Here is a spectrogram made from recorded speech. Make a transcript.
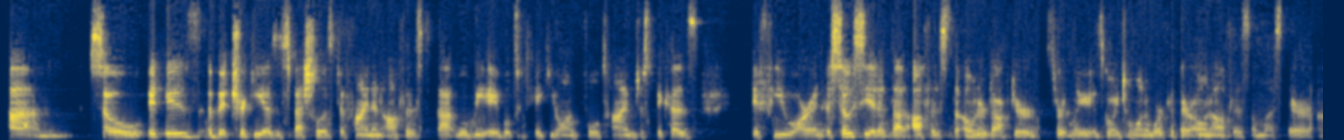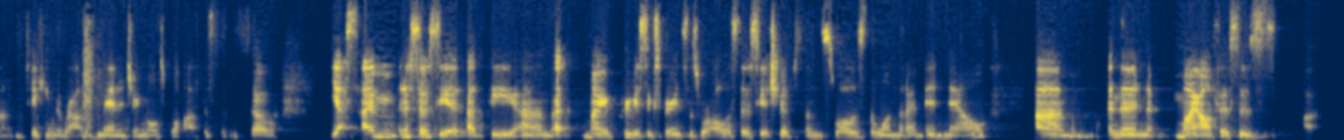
Um, so it is a bit tricky as a specialist to find an office that will be able to take you on full time just because if you are an associate at that office, the owner doctor certainly is going to want to work at their own office unless they're um, taking the route of managing multiple offices. So Yes, I'm an associate at the. Um, at my previous experiences were all associateships, as well as the one that I'm in now. Um, and then my office is.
